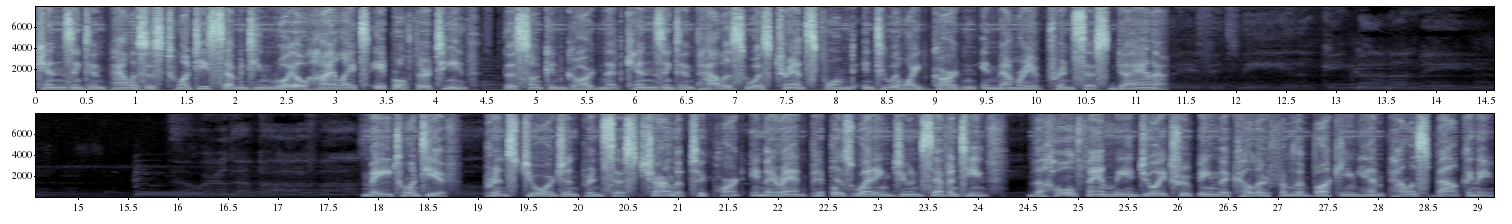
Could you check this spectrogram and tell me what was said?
Kensington Palace's 2017 Royal Highlights April 13, the sunken garden at Kensington Palace was transformed into a white garden in memory of Princess Diana. May 20, Prince George and Princess Charlotte took part in their Aunt Pippa's wedding June 17. The whole family enjoyed trooping the colour from the Buckingham Palace balcony.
